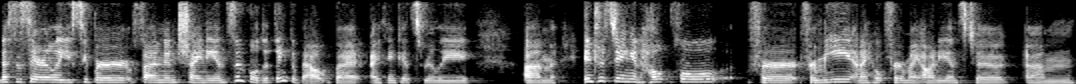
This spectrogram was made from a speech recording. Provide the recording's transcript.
necessarily super fun and shiny and simple to think about, but I think it's really um, interesting and helpful for for me, and I hope for my audience to um,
